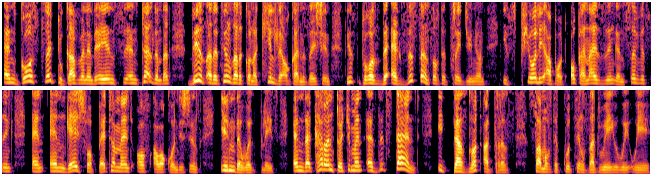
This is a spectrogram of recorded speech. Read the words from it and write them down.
and go straight to government and the ANC and tell them that these are the things that are going to kill the organization. This, because the existence of the trade union is purely about organizing and servicing and engage for betterment of our conditions in the workplace. And the current document, as it stands, it does not address some of the good things that we, we, we,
